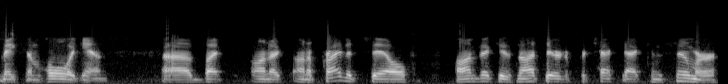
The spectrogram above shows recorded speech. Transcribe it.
make them whole again. Uh, but on a on a private sale, OMVIC is not there to protect that consumer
